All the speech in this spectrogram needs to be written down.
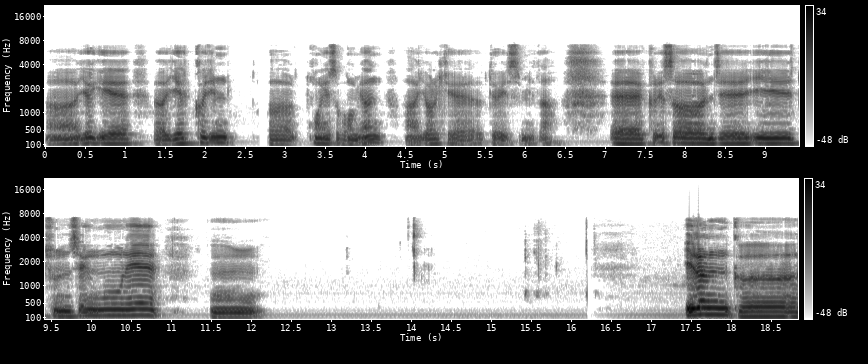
어, 여기에 어, 옛 그림 어, 통해서 보면 아, 이렇게 되어 있습니다. 에, 그래서 이제 이 춘생문의 음, 이런 그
